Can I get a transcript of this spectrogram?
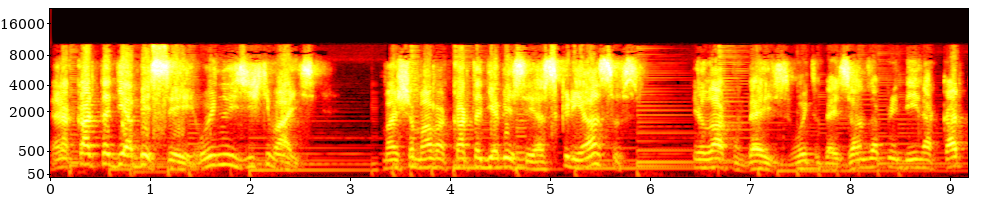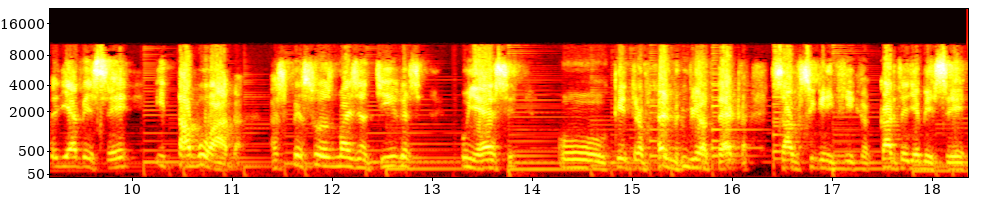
era Carta de ABC, hoje não existe mais, mas chamava Carta de ABC. As crianças, eu lá com 10, 8, 10 anos, aprendi na Carta de ABC e tabuada. As pessoas mais antigas conhecem, ou quem trabalha na biblioteca sabe o que significa carta de ABC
